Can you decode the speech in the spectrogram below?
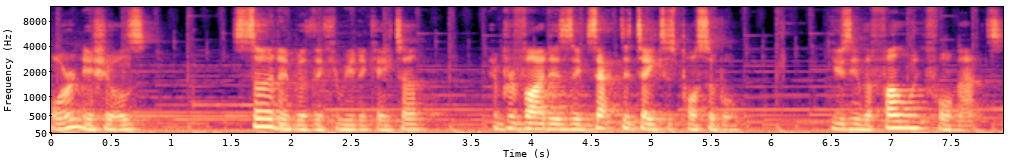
or initials, surname of the communicator, and provide as exact a date as possible, using the following formats.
